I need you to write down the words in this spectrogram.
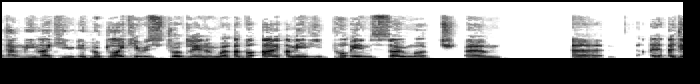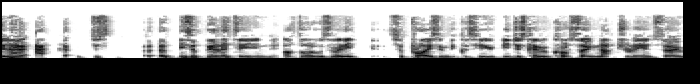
I don't mean like he. It looked like he was struggling and. work- But I, I mean, he put in so much. Um, uh, I, I don't know, just uh, his ability, and I thought it was really surprising because he he just came across so naturally and so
